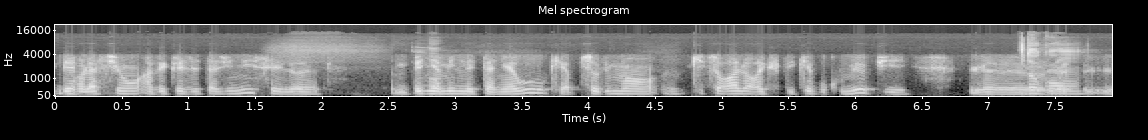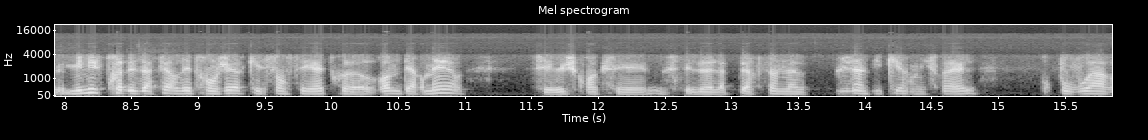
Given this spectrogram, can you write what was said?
des relations avec les États-Unis, c'est le Benjamin Netanyahu, qui absolument, qui saura leur expliquer beaucoup mieux. Puis le, le, ministre des Affaires étrangères, qui est censé être Ron Dermer, c'est, je crois que c'est, c'est la personne la plus indiquée en Israël pour pouvoir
